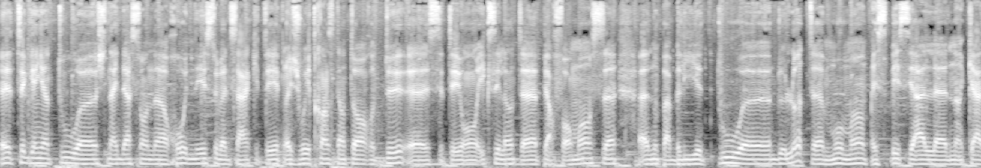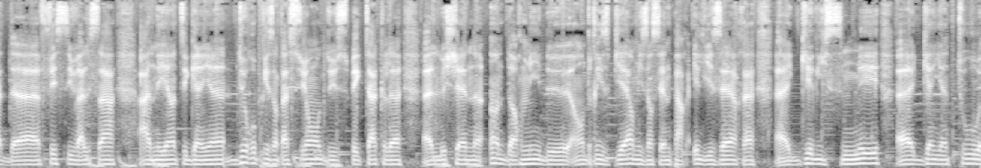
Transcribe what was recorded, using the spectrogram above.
T'es gagnant tout euh, Schneider son René Sebensa qui était joué Transdentor 2. C'était une excellente performance. ne pas oublier tout de l'autre moment spécial dans le cadre de festival ça anéant et gagnant deux représentations du spectacle Le Chêne endormi de Andris Pierre mise en scène par Eliezer Guérismé gagnant tout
